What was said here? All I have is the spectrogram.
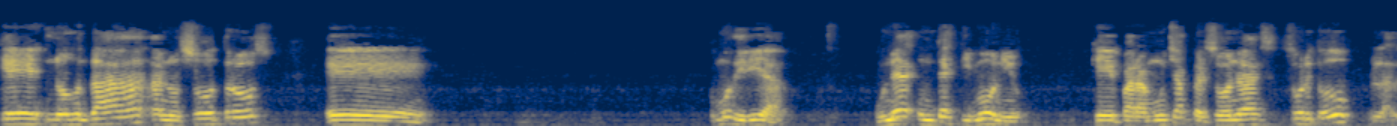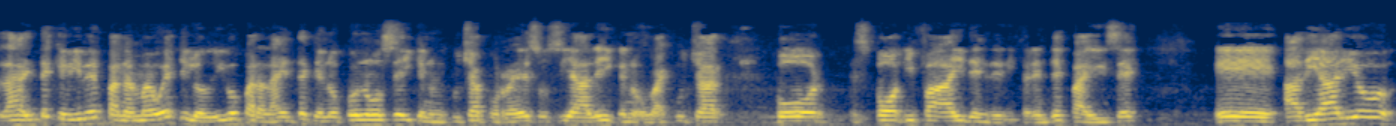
que nos da a nosotros, eh, ¿cómo diría? un testimonio que para muchas personas, sobre todo la, gente que vive en Panamá Oeste, y lo digo para la gente que no conoce y que nos escucha por redes sociales y que nos va a escuchar por Spotify desde diferentes países, eh, a diario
